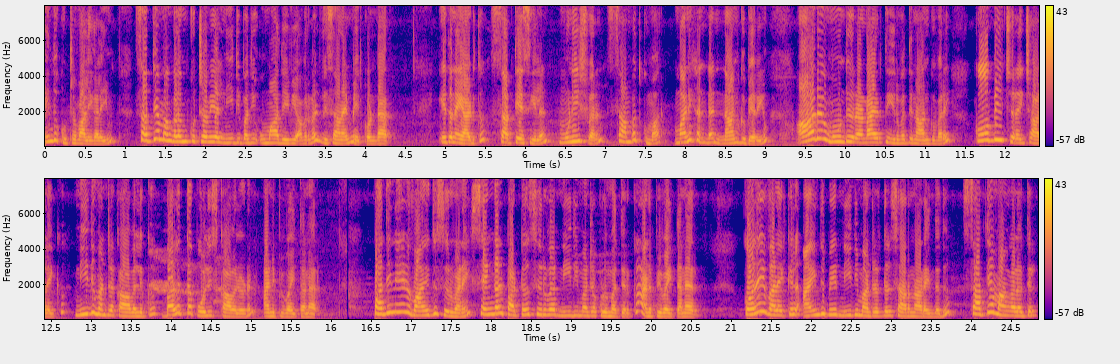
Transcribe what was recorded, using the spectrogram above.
ஐந்து குற்றவாளிகளையும் சத்தியமங்கலம் குற்றவியல் நீதிபதி உமாதேவி அவர்கள் விசாரணை மேற்கொண்டார். இதனை அடுத்து சத்யசீலன் முனீஸ்வரன் சம்பத்குமார் மணிகண்டன் நான்கு பேரையும் ஆறு மூன்று இரண்டாயிரத்தி இருபத்தி நான்கு வரை கோபி சிறைச்சாலைக்கு நீதிமன்ற காவலுக்கு பலத்த போலீஸ் காவலுடன் அனுப்பி வைத்தனர். பதினேழு வயது சிறுவனை செங்கல்பட்டு சிறுவர் நீதிமன்ற குழுமத்திற்கு அனுப்பி வைத்தனர். கொலை வழக்கில் ஐந்து பேர் நீதிமன்றத்தில் சரணடைந்தது சத்தியமங்கலத்தில்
